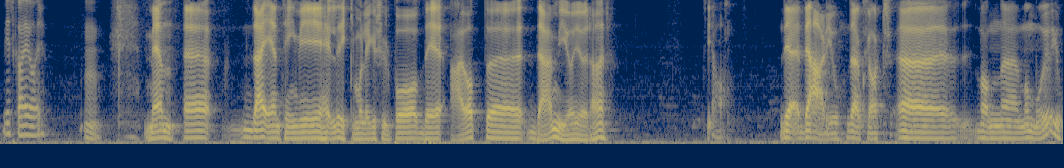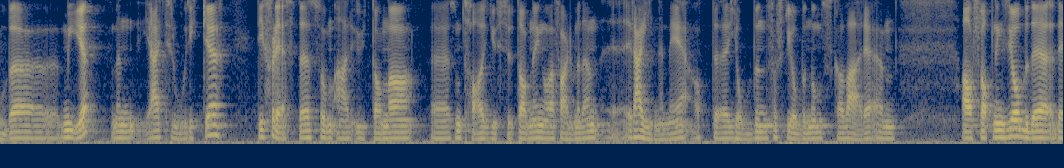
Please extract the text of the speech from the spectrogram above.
vi, skal i år. Mm. Men eh, det er én ting vi heller ikke må legge skjul på. Det er jo at eh, det er mye å gjøre her. Ja, det, det er det jo. Det er jo klart. Eh, man, eh, man, må jo jobbe mye. Men jeg tror ikke de fleste som er utdanna, eh, som tar jusutdanning og er ferdig med den, eh, regner med at jobben, første jobben deres skal være en avslapningsjobb, det, det,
